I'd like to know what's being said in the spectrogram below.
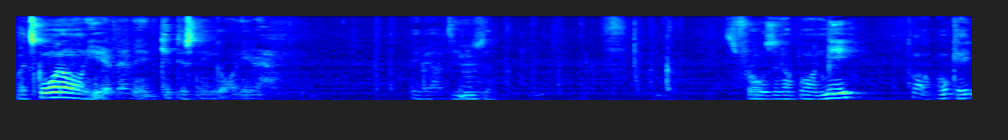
What's going on here? Let me get this thing going here. Maybe I have to use the. It's frozen up on me. Oh, okay.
